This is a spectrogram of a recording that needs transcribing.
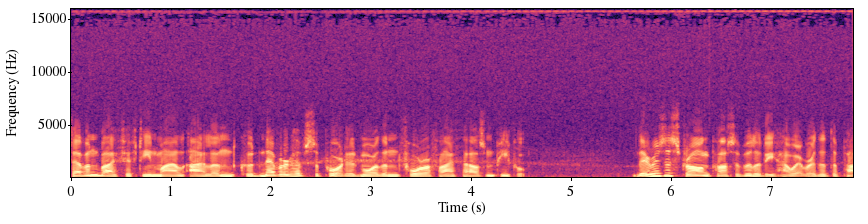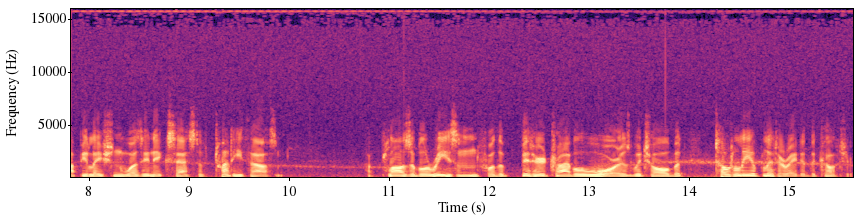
7 by 15 mile island could never have supported more than 4 or 5,000 people. There is a strong possibility, however, that the population was in excess of 20,000 a plausible reason for the bitter tribal wars which all but totally obliterated the culture.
